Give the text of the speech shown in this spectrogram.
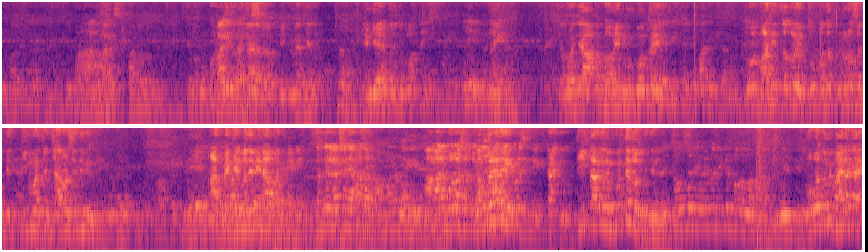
बावीस. काय झालं पीक विम्यात गेलं एनडीआरएफमध्ये चुकलो नाही नाही का? त्यामुळे ते आपण भावनिक म्हणून बोलतोय तो बाधितचा जो आहे तो मदत पुनर्वसन ते तीन वर्ष चार वर्षांनी दिली आज पॅकेजमध्ये नाही ना आपण सर ते लक्ष द्या सर आम्हाला बोला सर तुम्ही काय तीन तालुके कोणतेच होत दिले तो बदलून फायदा काय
